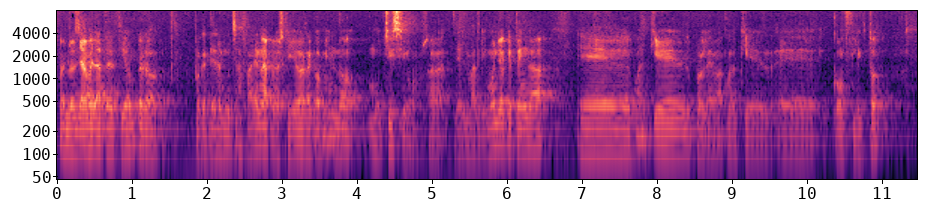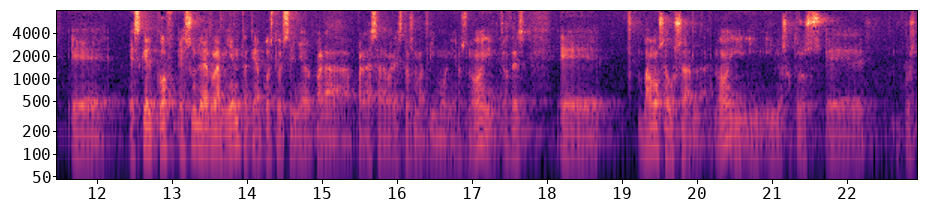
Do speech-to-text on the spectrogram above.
pues nos llamen la atención, pero porque tiene mucha faena, pero es que yo lo recomiendo muchísimo. O sea, el matrimonio que tenga eh, cualquier problema, cualquier eh, conflicto, eh, es que el COF es una herramienta que ha puesto el Señor para, para salvar estos matrimonios, ¿no? Y entonces vamos a usarla, ¿no? Y, y nosotros pues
